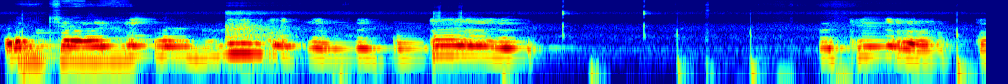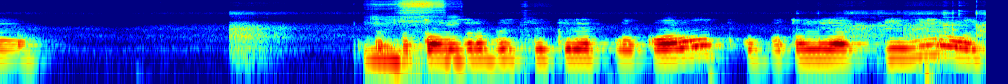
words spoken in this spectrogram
Он ракетний двигатель, секрет, там. І потом зробити секретну коробку, потім її активувати,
